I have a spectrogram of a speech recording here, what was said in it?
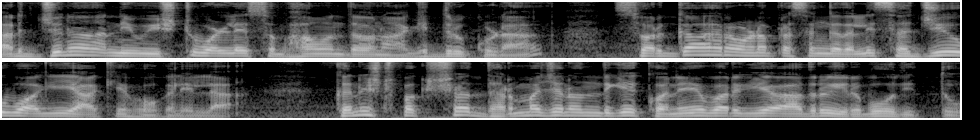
ಅರ್ಜುನ, ನೀವು ಇಷ್ಟು ಒಳ್ಳೆಯ ಸ್ವಭಾವಂತವನಾಗಿದ್ದರೂ ಕೂಡ ಸ್ವರ್ಗಾರೋಹಣ ಪ್ರಸಂಗದಲ್ಲಿ ಸಜೀವವಾಗಿ ಯಾಕೆ ಹೋಗಲಿಲ್ಲ? ಕನಿಷ್ಠ ಪಕ್ಷ ಧರ್ಮಜನೊಂದಿಗೆ ಕೊನೆಯವರೆಗೆ ಆದರೂ ಇರಬಹುದಿತ್ತು.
